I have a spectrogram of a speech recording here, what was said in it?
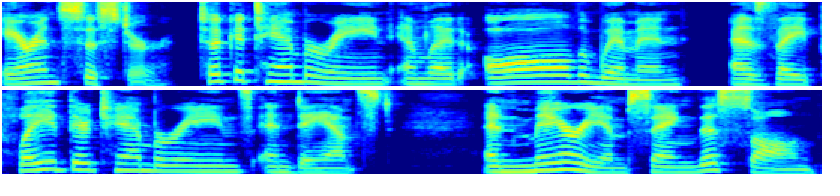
Aaron's sister, took a tambourine and led all the women as they played their tambourines and danced. And Miriam sang this song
